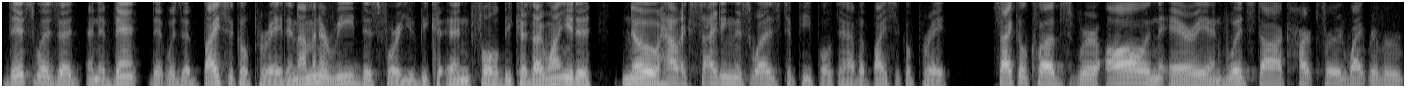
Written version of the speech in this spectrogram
this was a, an event that was a bicycle parade. And I'm going to read this for you in full because I want you to know how exciting this was to people to have a bicycle parade. Cycle clubs were all in the area in Woodstock, Hartford, White River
